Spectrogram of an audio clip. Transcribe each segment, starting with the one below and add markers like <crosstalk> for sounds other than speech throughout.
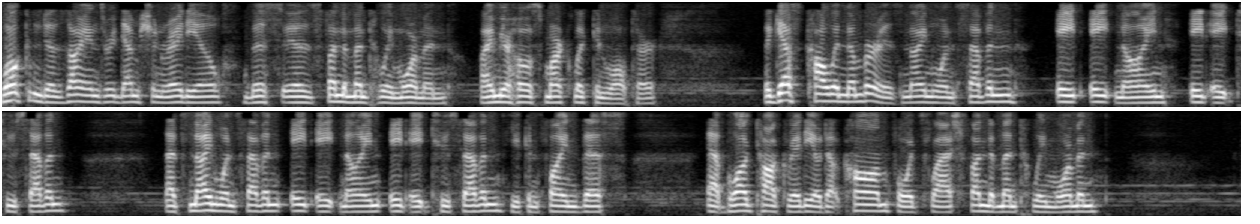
Welcome to Zion's Redemption Radio. This is Fundamentally Mormon. I'm your host, Mark Lichtenwalter. The guest call-in number is 917-889-8827. That's 917-889-8827. You can find this at blogtalkradio.com forward slash fundamentally Mormon.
